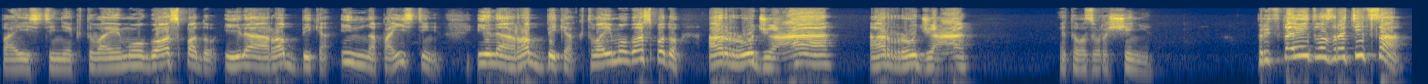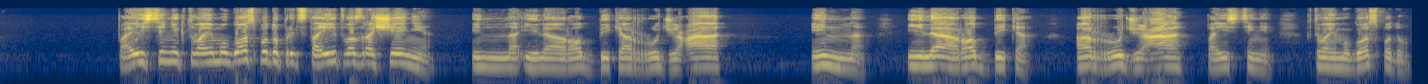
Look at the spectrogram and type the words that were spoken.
Поистине к твоему Господу, иля раббика, инна поистине, иля раббика, к твоему Господу, арруджа, арруджа. Это возвращение. Предстоит возвратиться. Поистине к твоему Господу предстоит возвращение. Инна иля раббика руджа. Инна иля раббика ар-руджа, поистине, к твоему Господу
